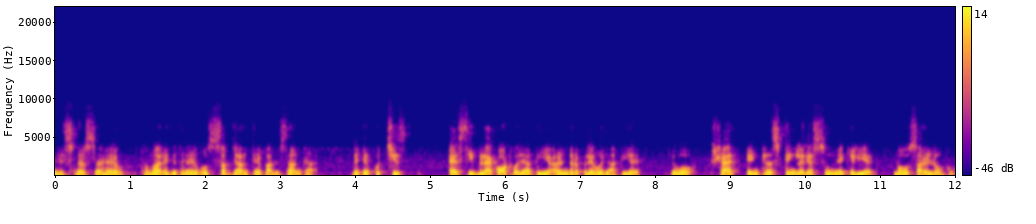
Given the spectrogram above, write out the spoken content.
लिसनर्स हैं, हमारे जितने हैं, वो सब जानते हैं पाकिस्तान का। लेकिन कुछ चीज़ ऐसी ब्लैकआउट हो जाती है अंडर प्ले हो जाती है कि वो शायद इंटरेस्टिंग लगे सुनने के लिए बहुत सारे लोगों को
